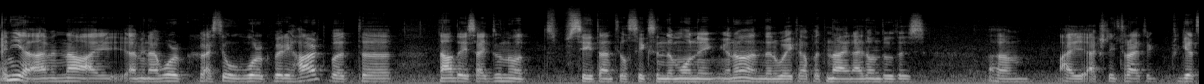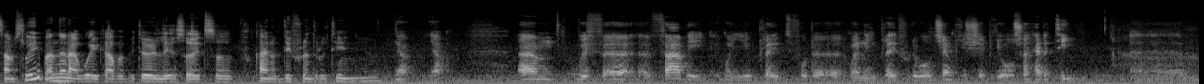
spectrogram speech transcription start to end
and yeah, I mean now I I mean I work I still work very hard, but uh, nowadays I do not sit until six in the morning, you know, and then wake up at nine. I don't do this. Um, I actually try to, to get some sleep, and then I wake up a bit earlier. So it's a kind of different routine. You know? Yeah, yeah. Um, with uh, Fabi, when you played for the when he played for the World Championship, you also had a team. Um,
